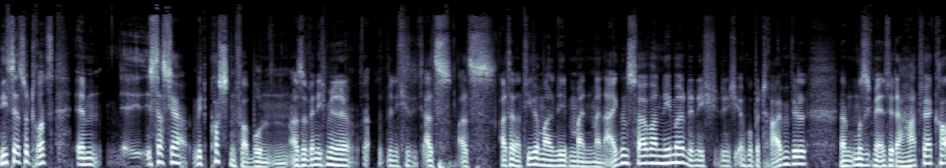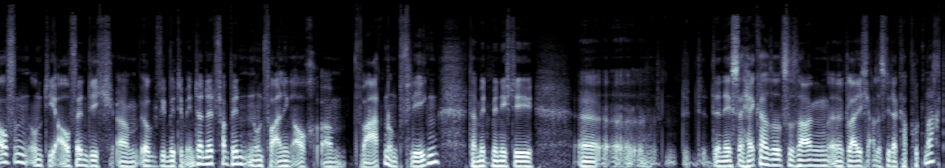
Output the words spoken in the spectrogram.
Nichtsdestotrotz ähm, ist das ja mit Kosten verbunden. Also wenn ich mir, wenn ich als als Alternative mal neben meinen meinen eigenen Server nehme, den ich den ich irgendwo betreiben will, dann muss ich mir entweder Hardware kaufen und die aufwendig ähm, irgendwie mit dem Internet verbinden und vor allen Dingen auch ähm, warten und pflegen, damit mir nicht die äh, der nächste Hacker sozusagen äh, gleich alles wieder kaputt macht.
